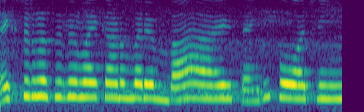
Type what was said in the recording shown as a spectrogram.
നെക്സ്റ്റ് ഒരു റെസിപ്പിയുമായി കാണും വരെ. Bye thank you for watching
